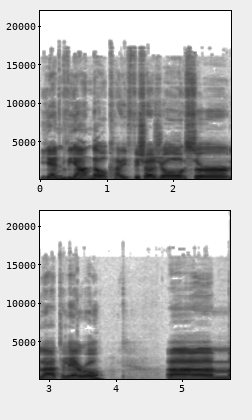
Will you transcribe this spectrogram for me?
Yen viando kai fishajo sur la telero. Um,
